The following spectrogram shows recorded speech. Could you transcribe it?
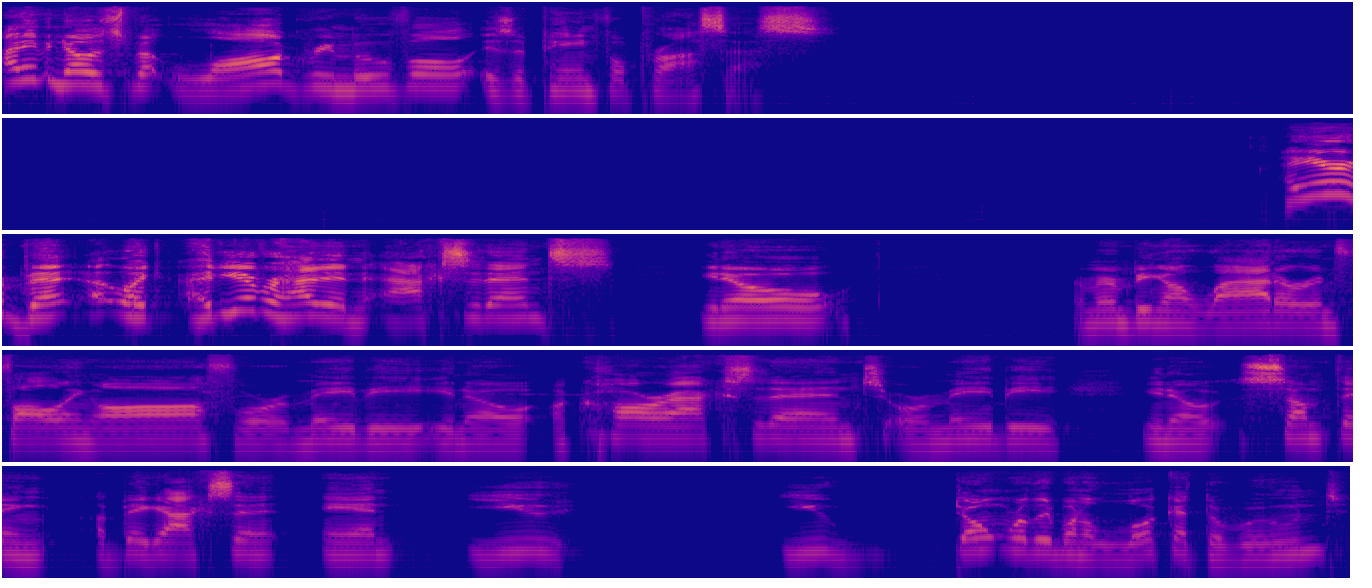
I didn't even know this, but log removal is a painful process. Have you ever been uh, like have you ever had an accident? You know, I remember being on a ladder and falling off, or maybe, you know, a car accident, or maybe, you know, something, a big accident, and you you don't really want to look at the wound.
